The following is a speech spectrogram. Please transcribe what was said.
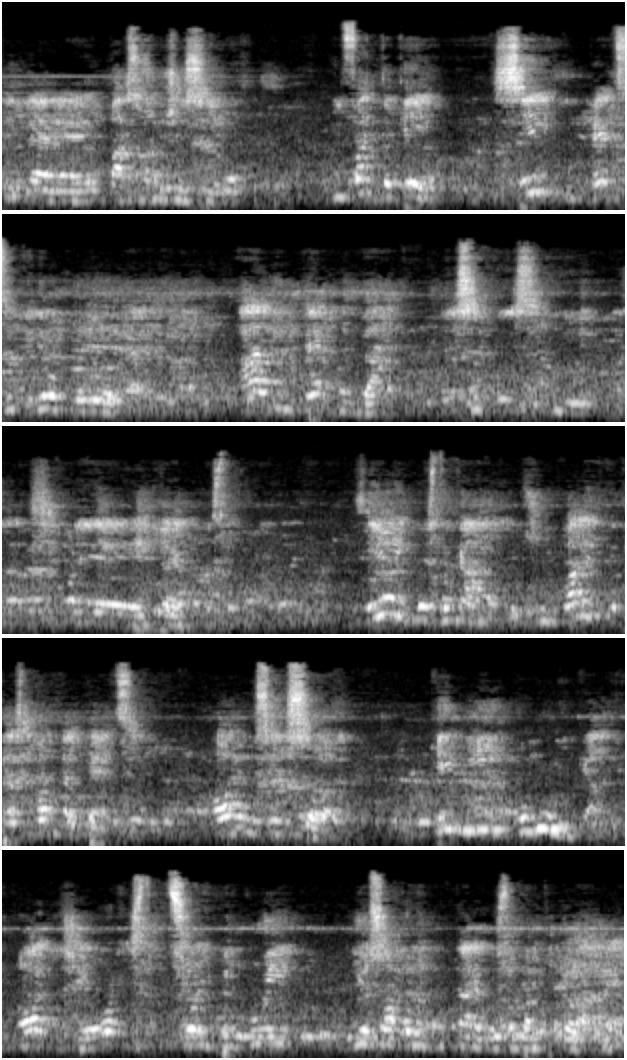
il, il passo successivo. Il fatto che se il pezzo che devo produrre all'interno quali sono consigli, cosa si vuole dire con questo qua? Se io in questo caso, sul quale trasporta il pezzo, ho un sensore che mi comunica codice o le istruzioni per cui io so come montare questo particolare,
